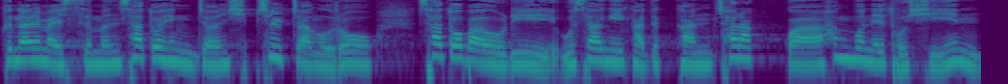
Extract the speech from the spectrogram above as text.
그날 말씀은 사도행전 17장으로 사도 바울이 우상이 가득한 철학 과 학문의 도시인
